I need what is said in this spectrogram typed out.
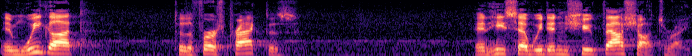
And we got to the first practice, and he said we didn't shoot foul shots right.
